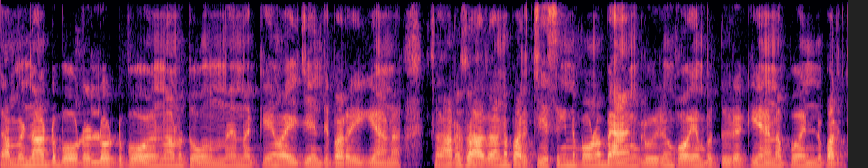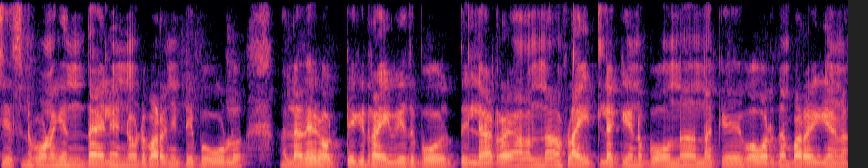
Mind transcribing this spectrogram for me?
തമിഴ്നാട് ബോർഡറിലോട്ട് പോയെന്നാണ് തോന്നുന്നതെന്നൊക്കെ വൈജയന്തി പറയുകയാണ്. സാറ് സാധാരണ പർച്ചേസിങ്ങിന് പോകണം ബാംഗ്ലൂരും കോയമ്പത്തൂരൊക്കെയാണ്. അപ്പോൾ എന്നെ പർച്ചേസിന് പോകണമെങ്കിൽ എന്തായാലും എന്നോട് പറഞ്ഞിട്ടേ പോവുള്ളൂ. അല്ലാതെ ഒറ്റയ്ക്ക് ഡ്രൈവ് ചെയ്ത് പോകത്തില്ല. എന്നാൽ ഫ്ലൈറ്റിലൊക്കെയാണ് പോകുന്നതെന്നൊക്കെ ഗോവർദ്ധൻ പറയുകയാണ്.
